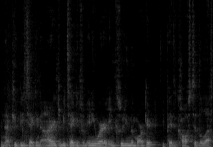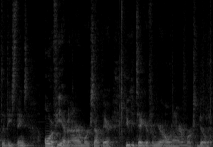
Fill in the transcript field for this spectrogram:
and that could be taken. Iron can be taken from anywhere, including the market. You pay the cost to the left of these things, or if you have an ironworks out there, you can take it from your own ironworks building.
